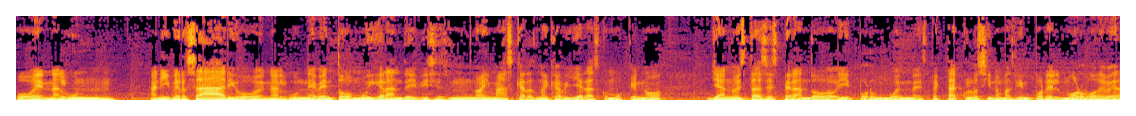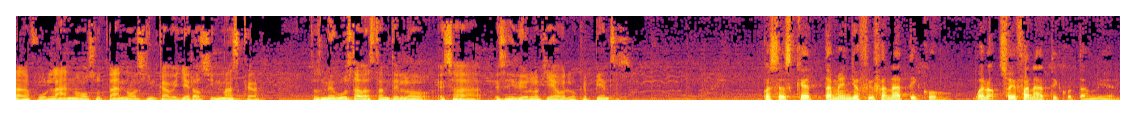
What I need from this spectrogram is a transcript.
o en algún aniversario o en algún evento muy grande y dices, mm, no hay máscaras, no hay cabelleras, como que no, ya no estás esperando ir por un buen espectáculo, sino más bien por el morbo de ver a fulano o sutano sin cabellera o sin máscara. Entonces me gusta bastante lo, esa, esa ideología o lo que piensas. Pues es que también yo fui fanático. Bueno, soy fanático también.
